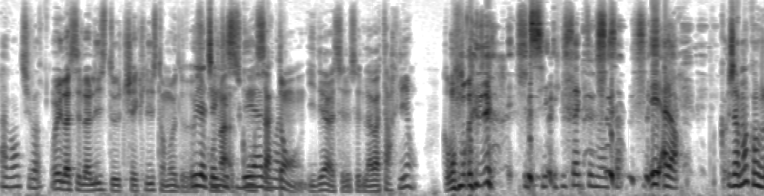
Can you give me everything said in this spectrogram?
avant, tu vois. Oui, là, c'est la liste de checklist en mode. euh, Oui, la ce qu'on s'attend. Idéal, c'est de l'avatar client. Comment on pourrait dire? C'est exactement ça. Et alors, quand- généralement, quand je,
